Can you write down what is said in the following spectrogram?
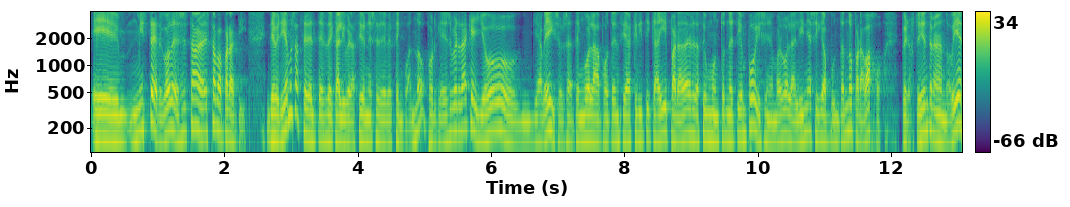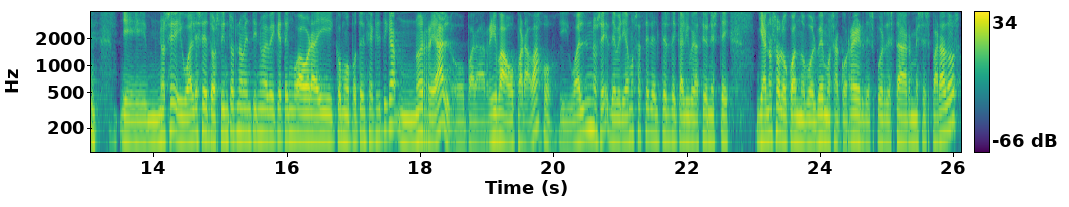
Eh, Mister Godes, esta, esta va para ti. ¿Deberíamos hacer el test de calibración ese de vez en cuando? Porque es verdad que yo, ya veis, o sea, tengo la potencia crítica ahí parada desde hace un montón de tiempo y sin embargo la línea sigue apuntando para abajo, pero estoy entrenando bien. Eh, no sé, igual ese 299 que tengo ahora ahí como potencia crítica no es real, o para arriba o para abajo. Igual, no sé, deberíamos hacer el test de calibración este ya no solo cuando volvemos a correr después de estar meses parados,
